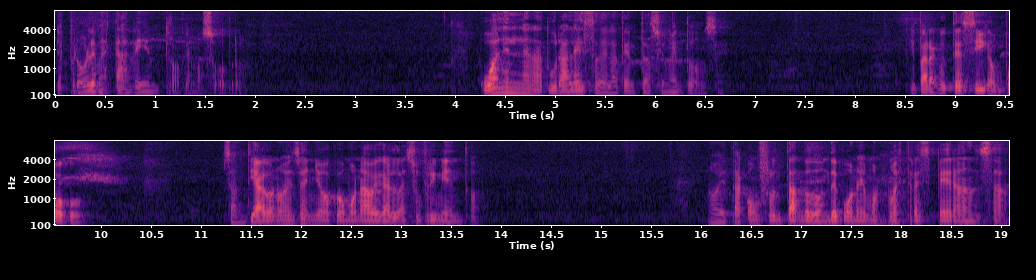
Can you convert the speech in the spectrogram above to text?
El problema está dentro de nosotros. ¿Cuál es la naturaleza de la tentación entonces? Y para que usted siga un poco, Santiago nos enseñó cómo navegar el sufrimiento. Nos está confrontando dónde ponemos nuestra esperanza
